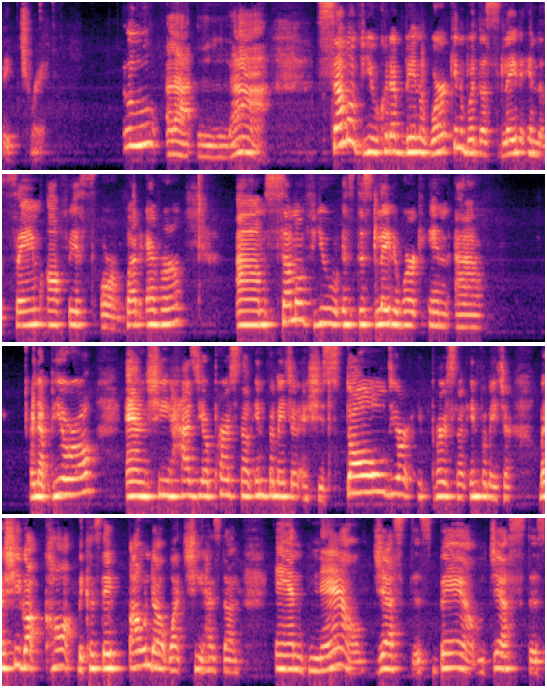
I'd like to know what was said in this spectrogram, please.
victory. Ooh la la. Some of you could have been working with this lady in the same office or whatever. Um, some of you is this lady work in uh, in a bureau and she has your personal information and she stole your personal information. But she got caught because they found out what she has done. And now justice bam justice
